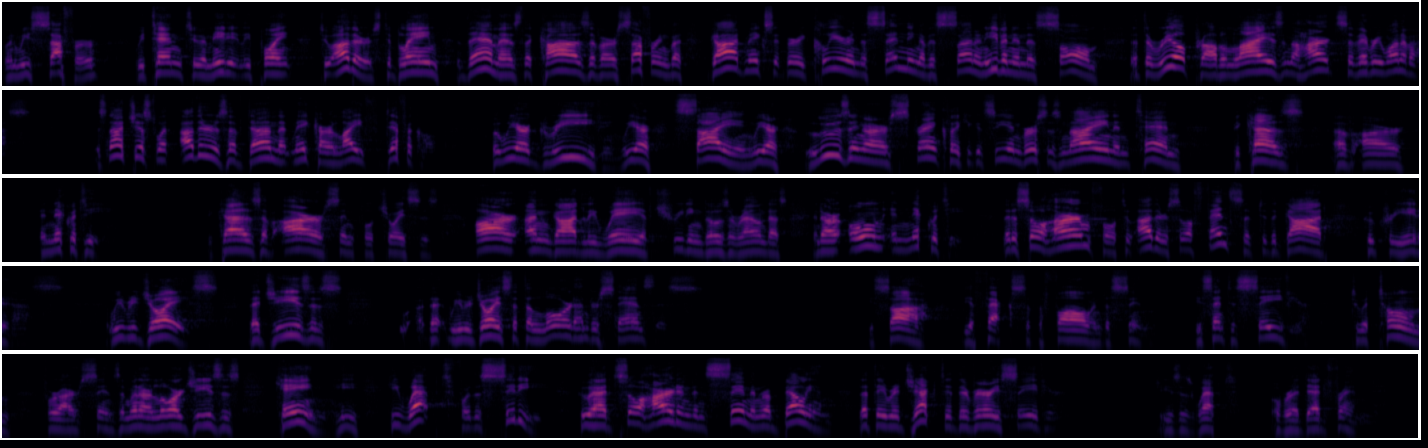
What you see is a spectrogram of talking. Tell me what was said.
When we suffer, we tend to immediately point to others, to blame them as the cause of our suffering. But God makes it very clear in the sending of His Son and even in this psalm that the real problem lies in the hearts of every one of us. It's not just what others have done that make our life difficult, but we are grieving, we are sighing, we are losing our strength, like you can see in verses 9 and 10, because of our iniquity because of our sinful choices, our ungodly way of treating those around us, and our own iniquity that is so harmful to others, so offensive to the God who created us. We rejoice that Jesus, that we rejoice that the Lord understands this. He saw the effects of the fall into sin. He sent his Savior to atone for our sins. And when our Lord Jesus came, he, he wept for the city who had so hardened in sin and rebellion that they rejected their very Savior. Jesus wept over a dead friend.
